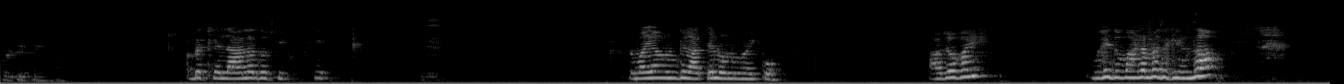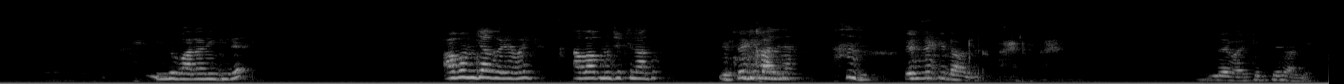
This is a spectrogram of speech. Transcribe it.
छोटे सेंटा अबे खिलाना तो सीखो भाई तो भाई हम खिलाते हैं नोनू भाई को। आ जाओ भाई। भाई दोबारा मत गिरना। ये दोबारा नहीं गिरे। अब हम क्या करें भाई? अब आप मुझे खिला दो। फिर से खिला लेना। दे। फिर से खिला दे। ले भाई फिर से खा ले।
